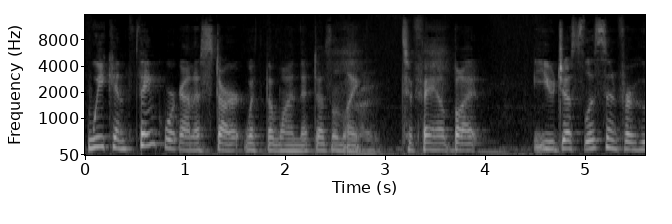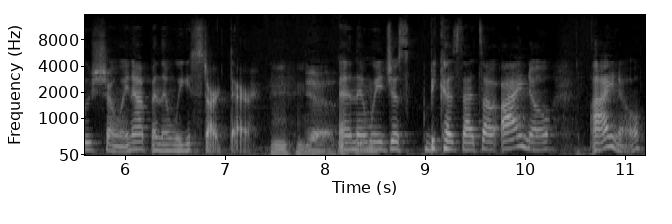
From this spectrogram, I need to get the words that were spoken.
we can think we're going to start with the one that doesn't like Right. to fail, but you just listen for who's showing up and then we start there. Mm-hmm. Yeah. And then we just because that's how I know, I know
